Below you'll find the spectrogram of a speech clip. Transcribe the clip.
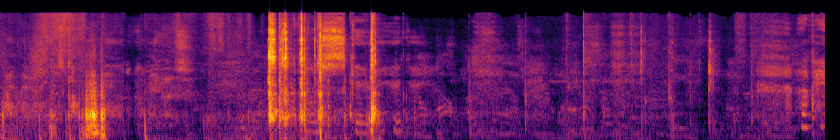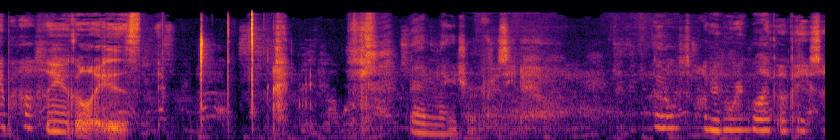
I literally just got my phone. Oh my gosh. That was scary. Okay. Okay, but I'll see you guys. And later, because you know. I know it's probably boring, but like, okay, so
